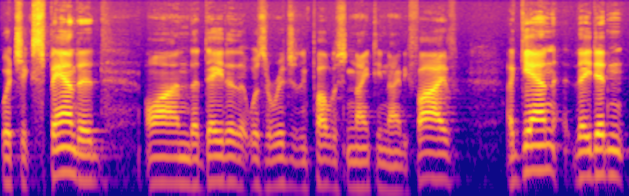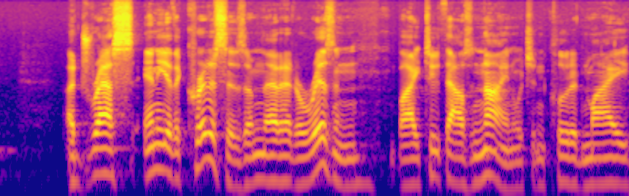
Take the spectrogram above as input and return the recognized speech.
which expanded on the data that was originally published in 1995. Again, they didn't address any of the criticism that had arisen by 2009, which included my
